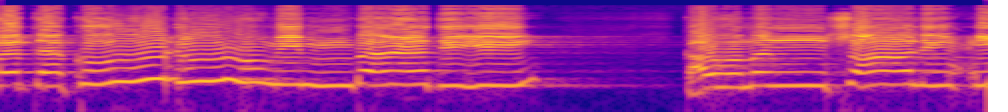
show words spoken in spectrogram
وتكونوا من بعده قوما صالحين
